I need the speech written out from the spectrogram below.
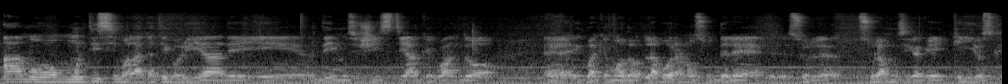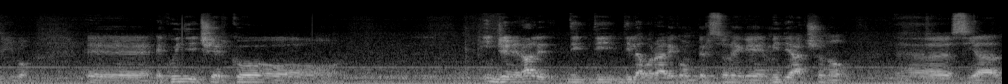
amo moltissimo la categoria dei, dei musicisti, anche quando eh, in qualche modo lavorano su delle- sul- sulla musica che, che io scrivo. Eh, e quindi cerco in generale di, di- di lavorare con persone che mi piacciono eh, sia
